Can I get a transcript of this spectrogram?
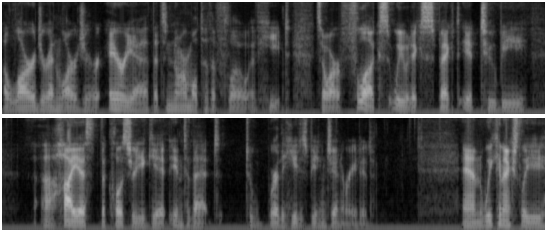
a larger and larger area that's normal to the flow of heat. So our flux, we would expect it to be uh, highest the closer you get into that to where the heat is being generated. And we can actually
